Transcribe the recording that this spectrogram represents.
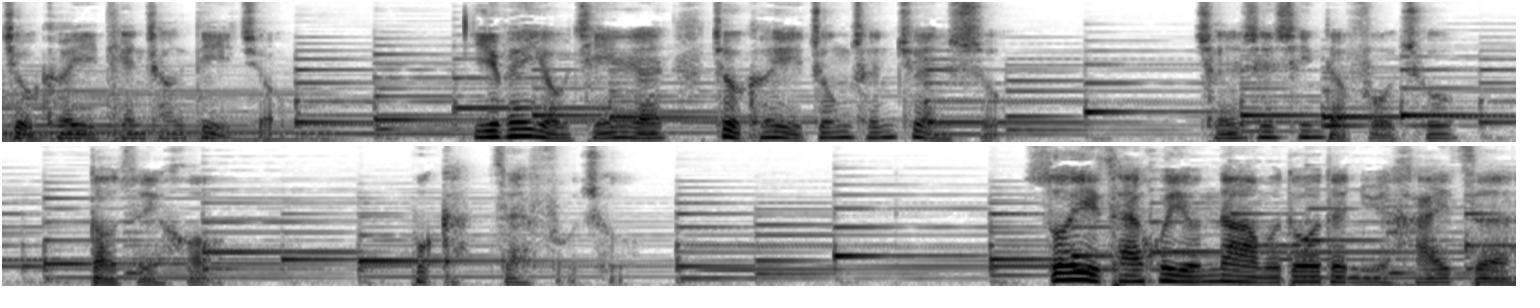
就可以天长地久。以为有情人就可以终成眷属，全身心的付出，到最后不敢再付出，所以才会有那么多的女孩子，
